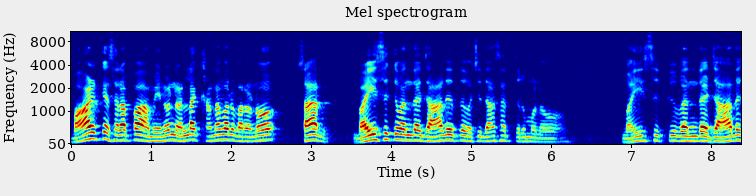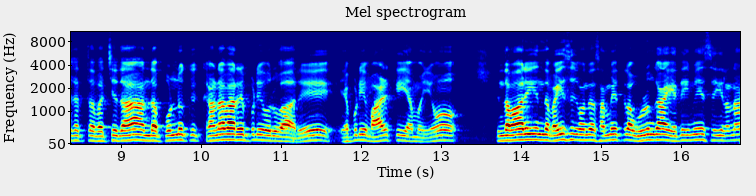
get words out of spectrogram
வாழ்க்கை சிறப்பாக அமையணும் நல்ல கணவர் வரணும். சார் வயசுக்கு வந்த ஜாதகத்தை வச்சு தான் சார் திருமணம் வயசுக்கு வந்த ஜாதகத்தை வச்சு தான் அந்த பொண்ணுக்கு கணவர் எப்படி வருவார்? எப்படி வாழ்க்கை அமையும்? இந்த மாதிரி இந்த வயசுக்கு வந்த சமயத்தில் ஒழுங்காக எதையுமே செய்யலைன்னா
